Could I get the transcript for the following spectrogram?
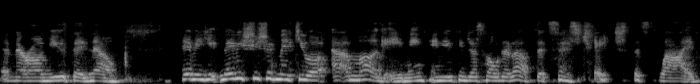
and they're on mute, they know. Maybe you, maybe she should make you a, a mug, Amy, and you can just hold it up that says change the slide.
